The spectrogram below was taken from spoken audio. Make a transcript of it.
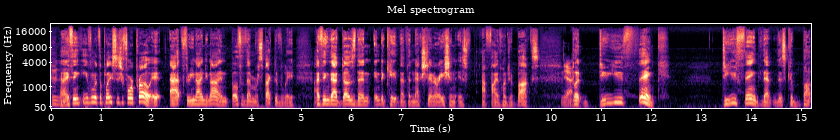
And I mm-hmm. think even with the PlayStation 4 Pro, it at 399, both of them respectively, I think that does then indicate that the next generation is at 500 bucks. Yeah. But do you think do you think that this could bu-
